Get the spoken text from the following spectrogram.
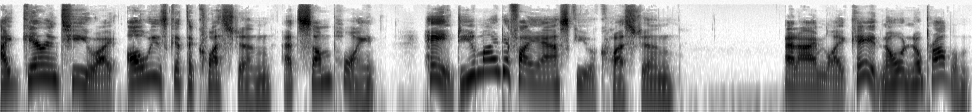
I guarantee you, I always get the question at some point, Hey, do you mind if I ask you a question? And I'm like, Hey, no, no problem.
